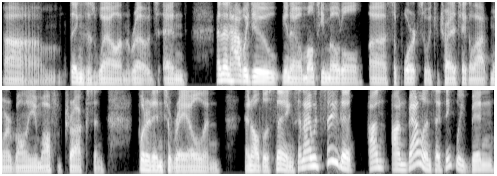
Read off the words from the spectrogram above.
um, things as well on the roads. And and then how we do you know multimodal uh, support so we could try to take a lot more volume off of trucks and put it into rail and and all those things. And i would say that on on balance i think we've been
